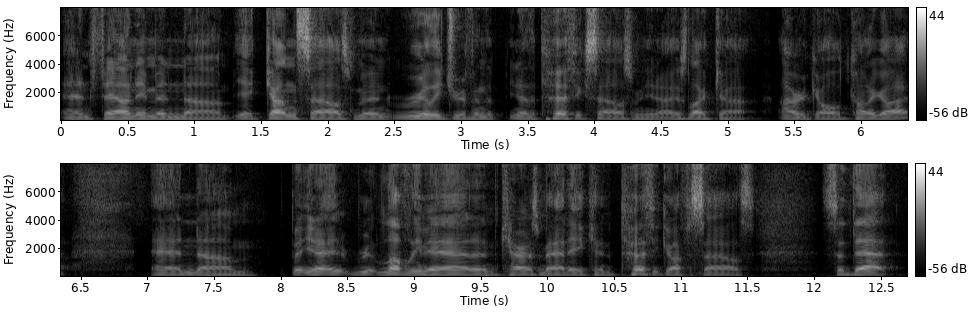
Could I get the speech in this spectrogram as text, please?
and found him. And um, yeah, gun salesman, really driven. The, you know, the perfect salesman. You know, he was like uh, Ari Gold kind of guy, and um, but you know, lovely man and charismatic and perfect guy for sales. So that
